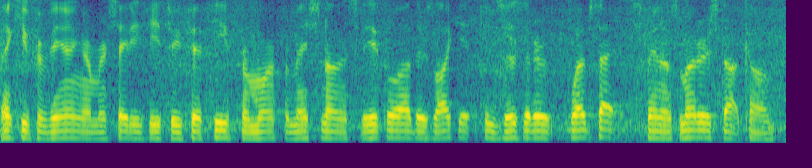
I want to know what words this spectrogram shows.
Thank you for viewing our Mercedes E350. For more information on this vehicle others like it, please visit our website at spanosmotors.com.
